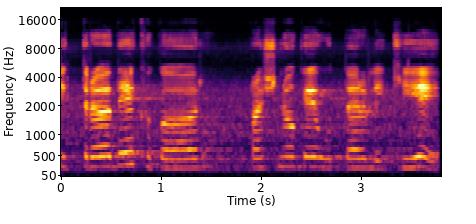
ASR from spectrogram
ચિત્ર દેખ કર, પ્રશ્નો કે ઉત્તર લીખીએ.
